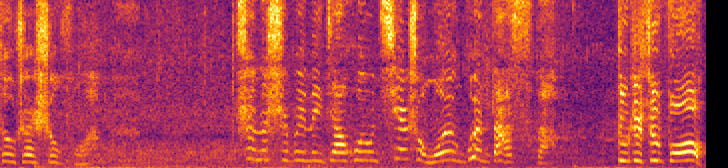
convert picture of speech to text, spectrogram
斗战胜佛，真的是被那家伙用千手魔影棍打死的。斗战胜佛，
